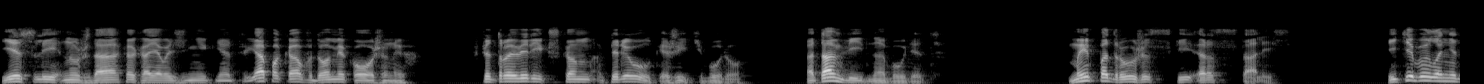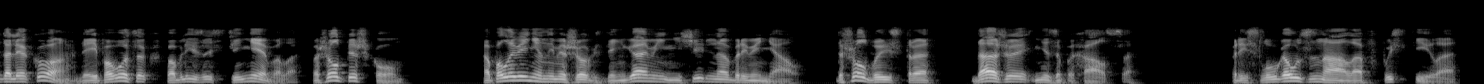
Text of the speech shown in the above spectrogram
Если нужда какая возникнет, я пока в доме кожаных, в Петроверикском переулке жить буду. А там видно будет. Мы по-дружески расстались. Идти было недалеко, да и повозок поблизости не было. Пошел пешком. А половиненный мешок с деньгами не сильно обременял. Дошел быстро, даже не запыхался. Прислуга узнала, впустила.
